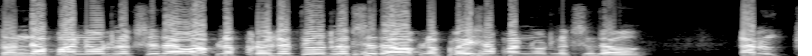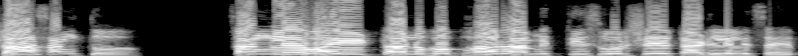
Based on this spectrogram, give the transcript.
धंद्या पाण्यावर लक्ष द्यावं आपल्या प्रगतीवर लक्ष द्यावं आपल्या पैशा पाण्यावर लक्ष द्यावं. कारण का सांगतो? चांगले वाईट अनुभव फार आम्ही तीस वर्षे काढलेलेच साहेब.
